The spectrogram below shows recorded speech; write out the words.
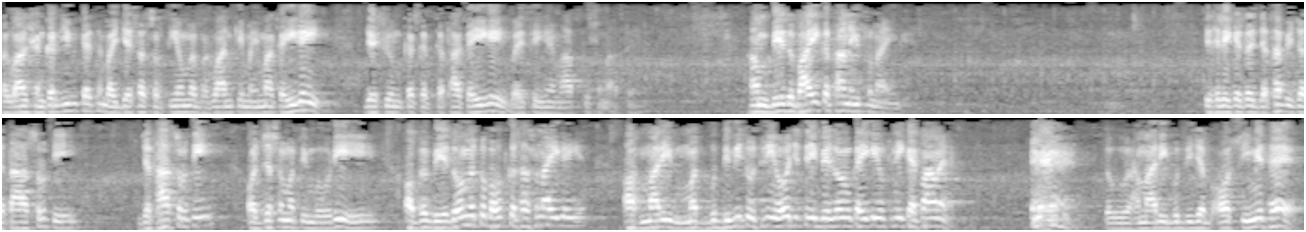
भगवान शंकर जी भी कहते हैं, भाई जैसा श्रुतियों में भगवान की महिमा कही गई जैसे उनका कथा कही गई, वैसे ही हम आपको सुनाते हैं। हम वेदवाही कथा नहीं सुनाएँगे। इसलिए कहते जथा भी जथाश्रुति जथाश्रुति और जसमति मोरी और वेदों में तो बहुत कथा सुनाई गई है। और हमारी मत बुद्धि भी तो उतनी हो जितनी वेदों में कही गई, उतनी कह पावे। तो हमारी बुद्धि जब और सीमित है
